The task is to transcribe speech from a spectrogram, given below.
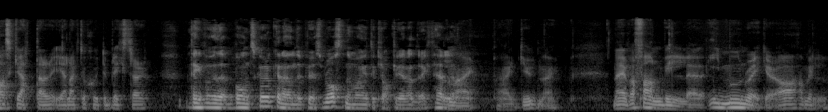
Ja. skrattar elakt och skjuter blixtrar. Tänk på det, Bondskurkarna under Pierce Brosnan var ju inte klockrena direkt heller. Nej, nej, gud nej. Nej, vad fan vill... eh, I Moonraker, ja, han vill...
